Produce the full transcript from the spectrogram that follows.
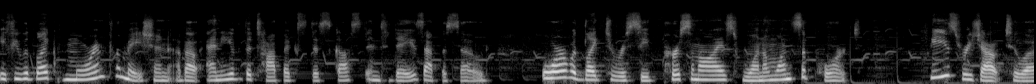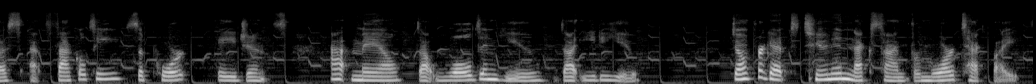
If you would like more information about any of the topics discussed in today's episode, or would like to receive personalized one on one support, please reach out to us at faculty support agents at mail.waldenu.edu. Don't forget to tune in next time for more Tech Bites.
